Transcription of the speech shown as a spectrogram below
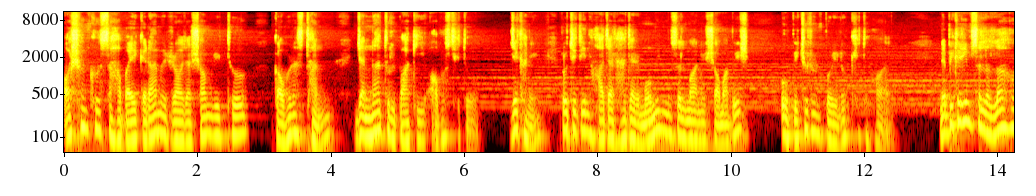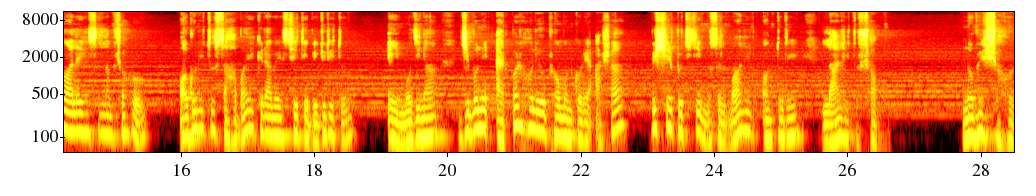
অসংখ্য সাহাবায়ে কেরামের রজা সমৃদ্ধ কবরস্থান জান্নাতুল বাকি অবস্থিত। যেখানে প্রতিদিন হাজার হাজার মমিন মুসলমানের সমাবেশ ও বিচরণ পরিলক্ষিত হয়। নবী করিম সাল্লাহ আলহিহাল্লাম সহ অগণিত সাহাবায়ে কেরামের স্মৃতি বিজড়িত এই মদিনা জীবনে একবার হলেও ভ্রমণ করে আসা বিশ্বের প্রতিটি মুসলমানের অন্তরে লালিত স্বপ্ন। নবীর শহর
